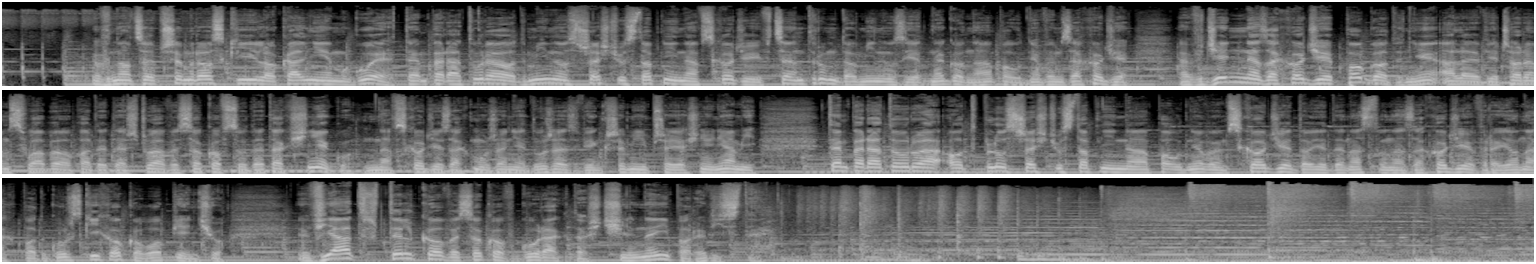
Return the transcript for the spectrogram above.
W nocy przymrozki, lokalnie mgły. Temperatura od minus 6 stopni na wschodzie i w centrum do minus 1 na południowym zachodzie. W dzień na zachodzie pogodnie, ale wieczorem słabe opady deszczu, a wysoko w Sudetach śniegu. Na wschodzie zachmurzenie duże z większymi przejaśnieniami. Temperatura od plus 6 stopni na południowym wschodzie do 11 na zachodzie, w rejonach podgórskich około 5. Wiatr tylko wysoko w górach dość silny i porywisty.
